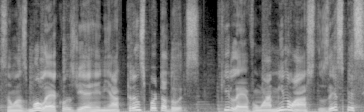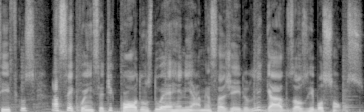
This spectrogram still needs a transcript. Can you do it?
são as moléculas de RNA transportadores, que levam aminoácidos específicos à sequência de códons do RNA mensageiro ligados aos ribossomos.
